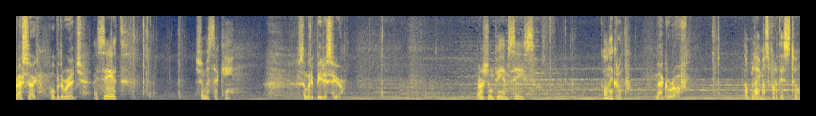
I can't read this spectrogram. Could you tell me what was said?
Crash site, over the ridge. I see it. Shumasaki. Somebody beat us here. Russian PMCs. Konni Group. Makarov. They'll blame us for this too.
